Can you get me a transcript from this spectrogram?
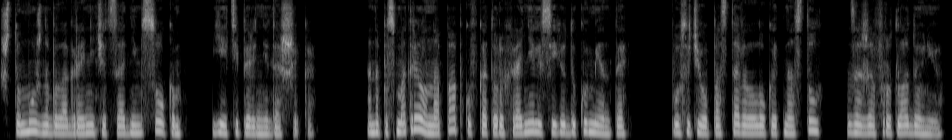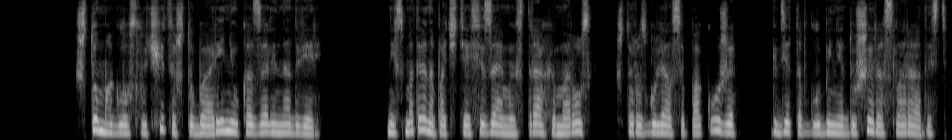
что можно было ограничиться одним соком, ей теперь не до шика. Она посмотрела на папку, в которой хранились ее документы, после чего поставила локоть на стол, зажав рот ладонью. Что могло случиться, чтобы Арине указали на дверь? Несмотря на почти осязаемый страх и мороз, что разгулялся по коже, где-то в глубине души росла радость,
